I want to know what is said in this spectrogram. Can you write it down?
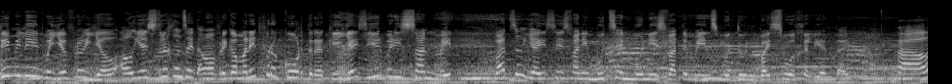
Demilie en mevrou Heel, al jy's terug in Suid-Afrika, maar net vir 'n kort rukkie. Jy's hier by die Sun met. Wat sou jy sê van die moets en moenies wat 'n mens moet doen by so 'n geleentheid? Wel,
